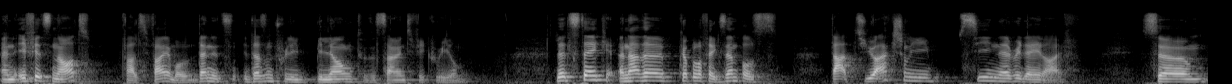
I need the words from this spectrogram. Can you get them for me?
And if it's not falsifiable, then it doesn't really belong to the scientific realm. Let's take another couple of examples that you actually see in everyday life. So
